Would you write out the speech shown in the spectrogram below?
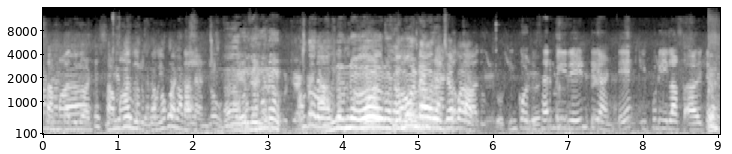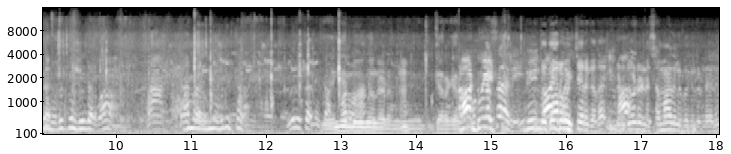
సమాధులు అంటే సమాధులు పోయి పట్టాలంట్లో కాదు ఇంకోటి సార్ మీరేంటి అంటే ఇప్పుడు ఇలా వచ్చారు కదా ఇక్కడ చూడండి. సమాధులు బదులు ఉండాలి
